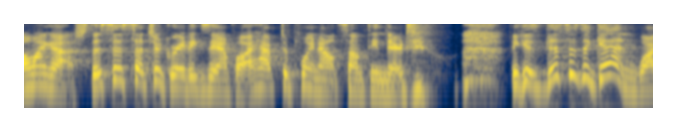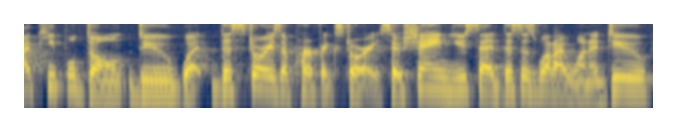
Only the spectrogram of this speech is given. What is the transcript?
Oh my gosh, this is such a great example. I have to point out something there too, because this is again why people don't do what this story is a perfect story. So, Shane, you said, This is what I want to do.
